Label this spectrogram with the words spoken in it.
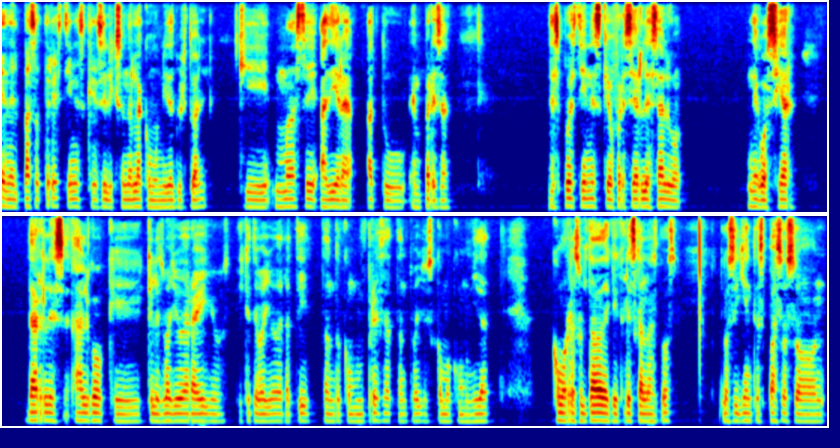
En el paso 3 tienes que seleccionar la comunidad virtual que más se adhiera a tu empresa. Después tienes que ofrecerles algo, negociar, darles algo que, que, les va a ayudar a ellos y que te va a ayudar a ti, tanto como empresa, tanto a ellos como comunidad. Como resultado de que crezcan las dos, los siguientes pasos son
